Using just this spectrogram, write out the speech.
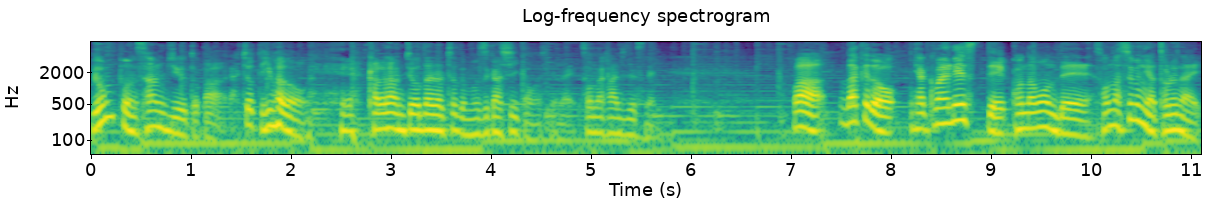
4分30とかちょっと今の 体の状態ではちょっと難しいかもしれない。そんな感じですね。まあだけど100マイルレースってこんなもんでそんなすぐには取れない。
